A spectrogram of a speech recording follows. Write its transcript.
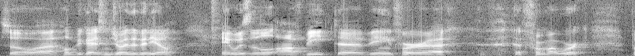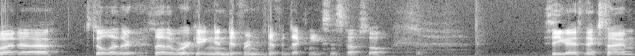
So, uh, hope you guys enjoyed the video. It was a little offbeat, being for for my work, but still leather leather working and different different techniques and stuff. So, see you guys next time.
